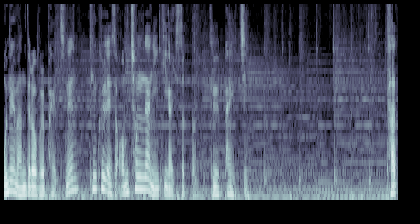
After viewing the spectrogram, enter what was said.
오늘 만들어 볼 팔찌는 팅클리에서 엄청난 인기가 있었던 그 팔찌. 닷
